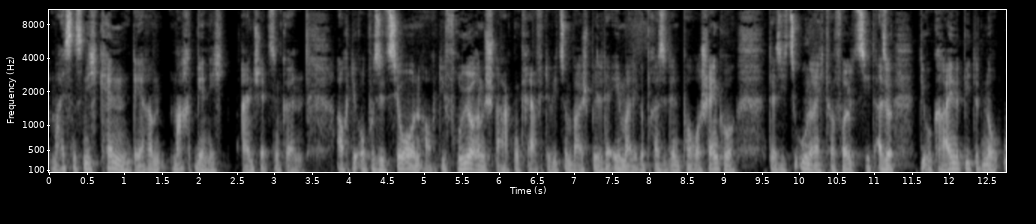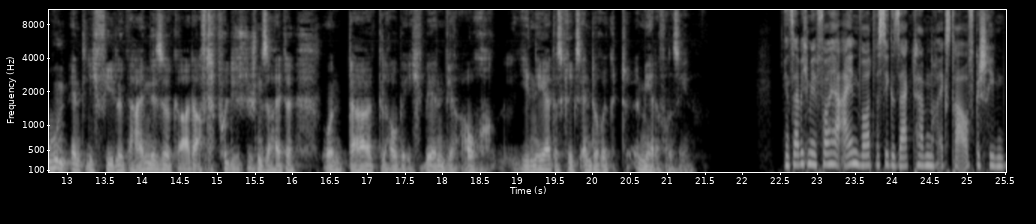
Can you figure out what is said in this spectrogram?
meistens nicht kennen, deren Macht wir nicht einschätzen können. Auch die Opposition, auch die früheren starken Kräfte, wie zum Beispiel der ehemalige Präsident Poroschenko, der sich zu Unrecht verfolgt sieht. Also die Ukraine bietet noch unendlich viele Geheimnisse, gerade auf der politischen Seite. Und da glaube ich, werden wir auch, je näher das Kriegsende rückt, mehr davon sehen. Jetzt habe ich mir vorher ein Wort, was Sie gesagt haben, noch extra aufgeschrieben,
